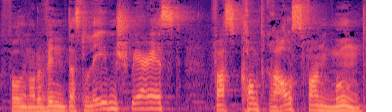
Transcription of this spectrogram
fühlen oder wenn das Leben schwer ist, was kommt raus vom Mund?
